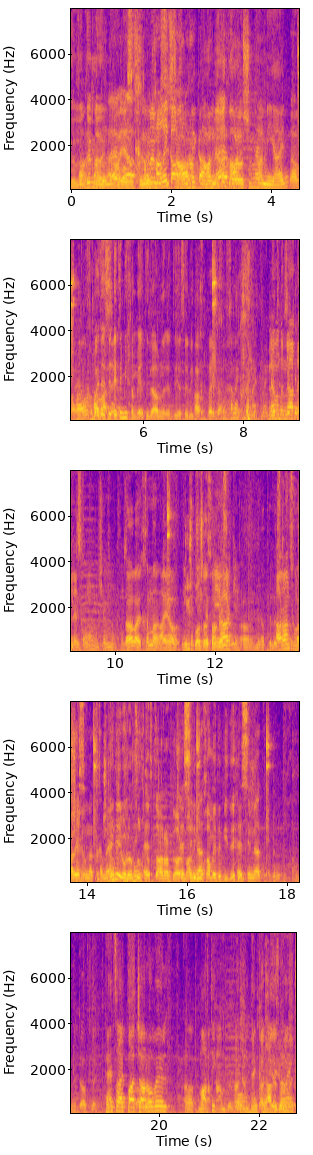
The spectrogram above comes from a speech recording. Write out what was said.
նելնդերն Կանոնները Ես որոշում են խաղի խաղի կանոնները որոշում են միայն հաղորդ Բայց ես հավաքները։ դա մի խմի, դա լավն է, դա ես էլի։ Ախպեր դա։ Խմեք, խմեք։ Լևոն դու մի հատ էլ ես խմում, ինչի՞ խմես։ Դավայ, խմա։ Այո, է պատասխան։ Իհարկե։ մի հատ էլ Առանց հուշելու։ Գիտեի որ ուխտս ծառավ գարում, Էսի ալի մի հատ- Մուխամեդը գիտի։ Էսի մի հատ Մուխամեդ ապլե։ Հենց այդ պատճառով էլ մարդիկ ում ենք Քաշի, ես հրավիրում ենք,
